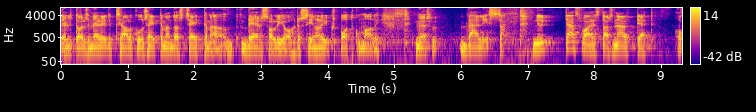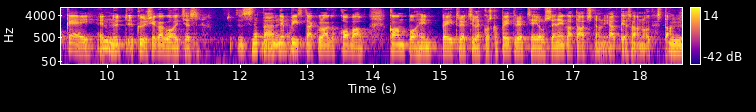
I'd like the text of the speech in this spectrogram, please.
eli toisen elityksen alkuun 17-7 Bears oli johdossa, siinä oli yksi potkumaali myös välissä. Nyt tässä vaiheessa taas näytti, että okei, että mm. nyt kyllä Chicago itse ne, ne pistää kyllä aika kovaa kampoihin Patriotsille, koska Patriots ei ollut sen eka touchdownin jälkeen saanut oikeastaan mm.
